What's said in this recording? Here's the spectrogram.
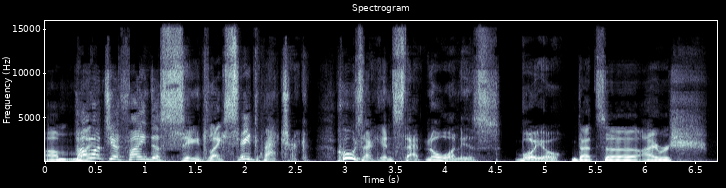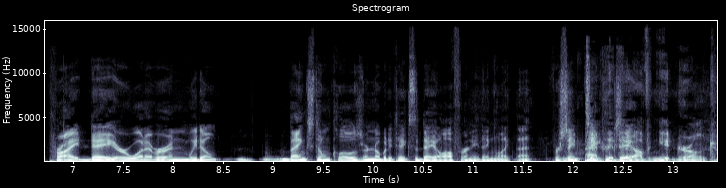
Um, How my- about you find a saint like Saint Patrick? Who's against that? No one is, boyo. that's uh, Irish Pride Day or whatever, and we don't banks don't close or nobody takes a day off or anything like that for St. Patrick's Take the Patrick's day off and get drunk.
